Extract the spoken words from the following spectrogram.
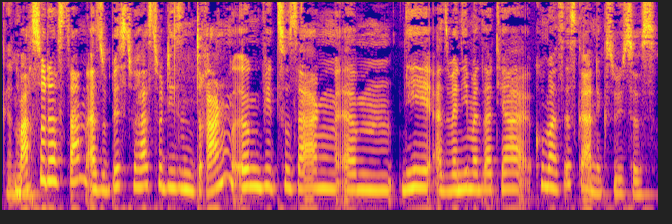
genau. Machst du das dann? Also bist du, hast du diesen Drang irgendwie zu sagen, ähm, nee, also wenn jemand sagt, ja, guck mal, es ist gar nichts Süßes.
